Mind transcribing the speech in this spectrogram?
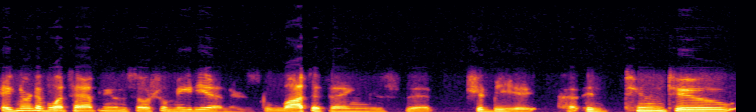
ignorant of what's happening on social media, and there's lots of things that should be uh, in tune to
